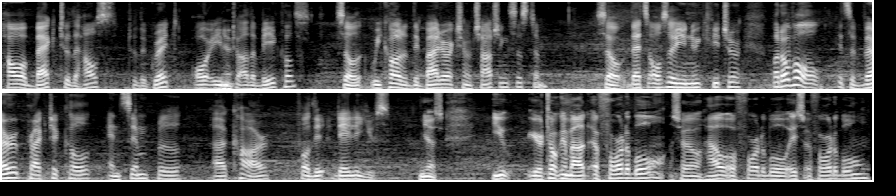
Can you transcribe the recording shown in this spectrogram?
power back to the house, to the grid, or even Yeah. to other vehicles. So we call it the bidirectional charging system. So that's also a unique feature. But overall, it's a very practical and simple uh, car for the daily use. Yes. You, you're talking about affordable. So how affordable is affordable?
